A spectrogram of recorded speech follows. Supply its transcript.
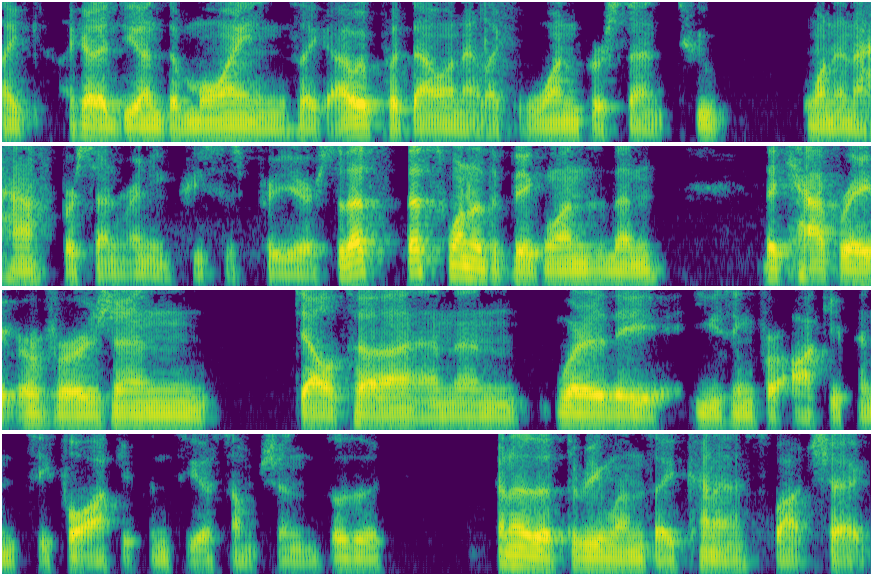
like I got a deal in Des Moines, like I would put that one at like one percent, two one and a half percent rent increases per year. So that's that's one of the big ones. And then the cap rate reversion delta, and then what are they using for occupancy, full occupancy assumptions? Those are kind of the three ones I kind of spot check.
